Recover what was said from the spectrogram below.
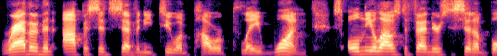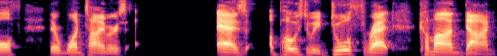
rather than opposite 72 on power play one. This only allows defenders to sit on both their one timers as opposed to a dual threat. Come on, Don.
